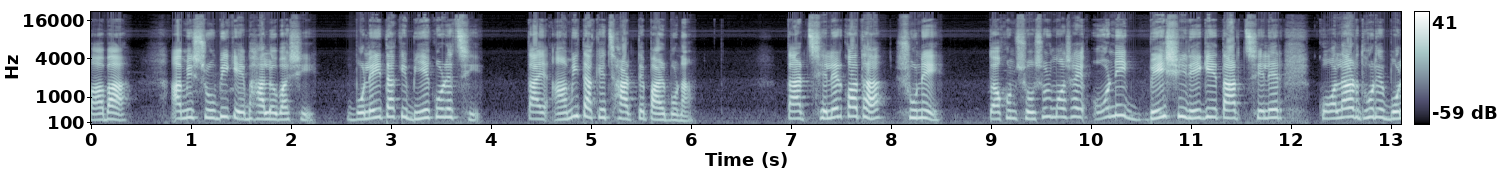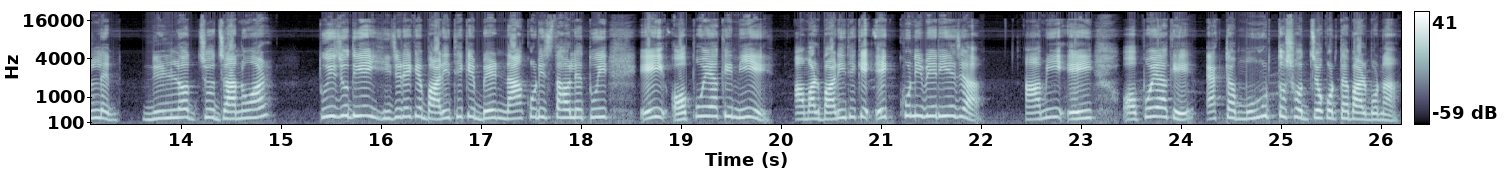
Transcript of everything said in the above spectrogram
বাবা, আমি শ্রুবিকে ভালোবাসি, বলেই তাকে বিয়ে করেছি, তাই আমি তাকে ছাড়তে পারব না। তার ছেলের কথা শুনে তখন শ্বশুরমশাই অনেক বেশি রেগে তার ছেলের কলার ধরে বললেন, নির্লজ্জ জানোয়ার তুই যদি এই হিজড়েকে বাড়ি থেকে বের না করিস, তাহলে তুই এই অপয়াকে নিয়ে আমার বাড়ি থেকে এক্ষুনি বেরিয়ে যা। আমি এই অপয়াকে একটা মুহূর্ত সহ্য করতে পারব না।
